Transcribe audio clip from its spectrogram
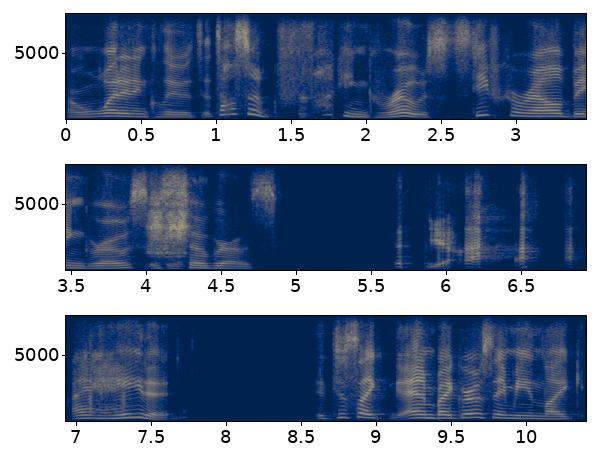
or what it includes. It's also fucking gross. Steve Carell being gross is so gross. Yeah. I hate it. It just like, and by gross I mean like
